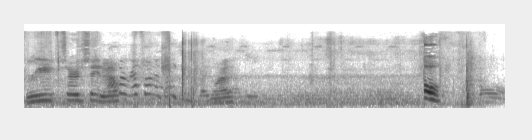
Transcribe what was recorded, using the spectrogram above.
Three. started saying, Two. "I'm a ref on a bike." like- One. oh, Oh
